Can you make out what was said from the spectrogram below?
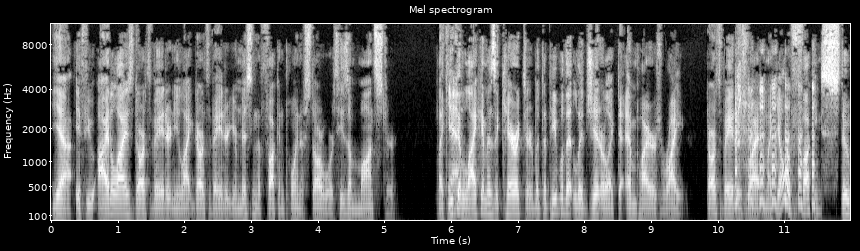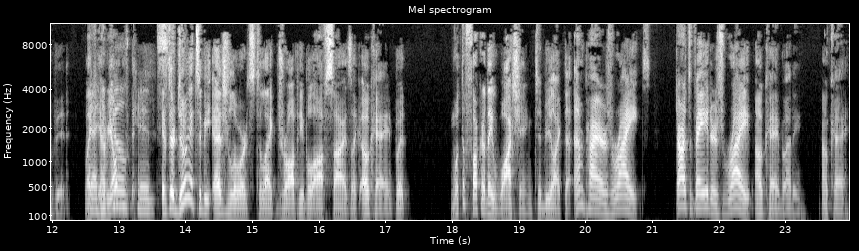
Yeah, if you idolize Darth Vader and you like Darth Vader, you're missing the fucking point of Star Wars. He's a monster. Like you Yeah. can like him as a character, but the people that legit are like the Empire's right, Darth Vader's right. I'm like, y'all are fucking stupid. Like, yeah, have y'all kids. if they're doing it to be edge lords to like draw people off sides, like okay, but what the fuck are they watching to be like the Empire's right, Darth Vader's right? Okay, buddy. Okay,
